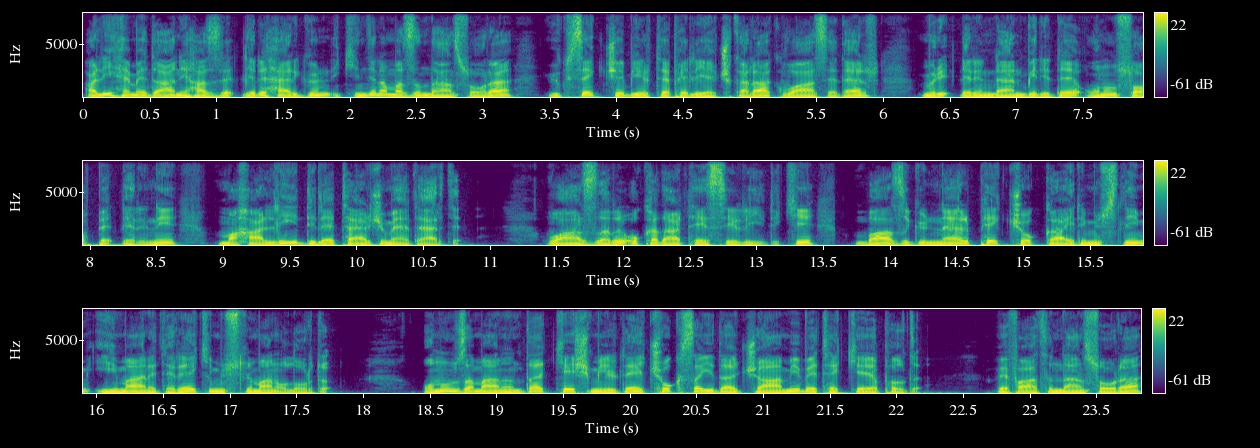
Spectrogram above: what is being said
Ali Hemedani Hazretleri her gün ikindi namazından sonra yüksekçe bir tepeliğe çıkarak vaaz eder, müritlerinden biri de onun sohbetlerini mahalli dile tercüme ederdi. Vaazları o kadar tesirliydi ki bazı günler pek çok gayrimüslim iman ederek Müslüman olurdu. Onun zamanında Keşmir'de çok sayıda cami ve tekke yapıldı. Vefatından sonra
